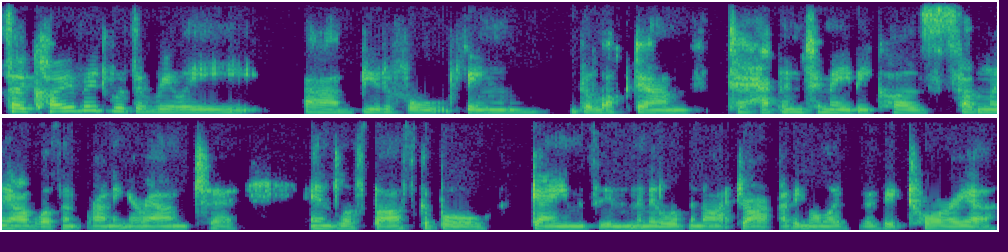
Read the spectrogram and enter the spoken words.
So COVID was a really uh, beautiful thing, the lockdown to happen to me because suddenly I wasn't running around to endless basketball games in the middle of the night driving all over Victoria.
